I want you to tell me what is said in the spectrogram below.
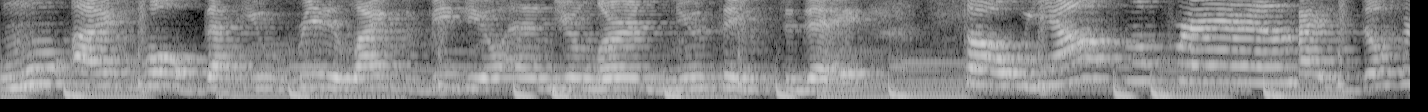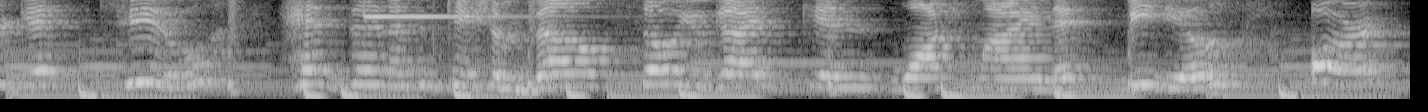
I hope that you really liked the video and you learned new things today. So yes, my friends, guys, don't forget to hit the notification bell so you guys can watch my next videos or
